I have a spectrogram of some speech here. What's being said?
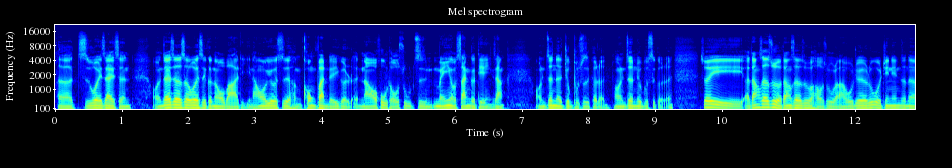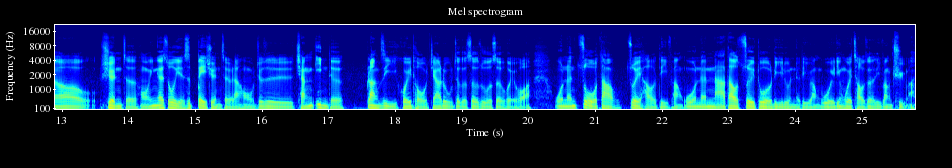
呃，职位在身，我们在这个社会是个 nobody，然后又是很空泛的一个人，然后户头数字没有三个点以上，哦，你真的就不是个人，哦，你真的就不是个人。所以，呃，当社畜有当社畜的好处啦。我觉得，如果今天真的要选择，哦，应该说也是被选择，然后就是强硬的。让自己回头加入这个社畜的社会化，我能做到最好的地方，我能拿到最多的利润的地方，我一定会朝这个地方去嘛。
